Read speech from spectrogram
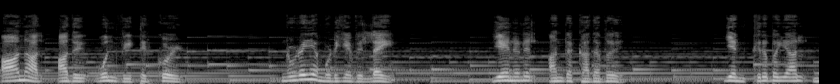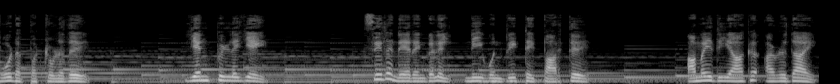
ஆனால் அது உன் வீட்டிற்குள் நுழைய முடியவில்லை. ஏனெனில் அந்த கதவு என் கிருபையால் மூடப்பட்டுள்ளது. என் பிள்ளையே சில நேரங்களில் நீ உன் வீட்டை பார்த்து அமைதியாக அழுதாய்.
